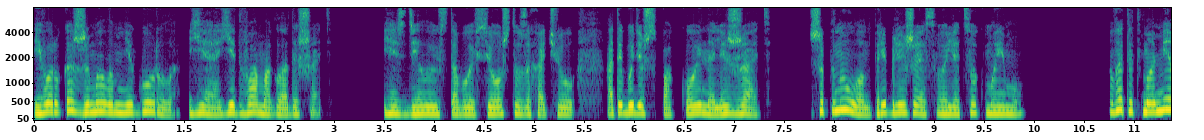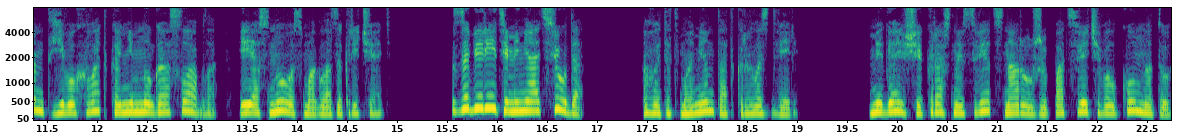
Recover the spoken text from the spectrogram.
Его рука сжимала мне горло, я едва могла дышать. «Я сделаю с тобой все, что захочу, а ты будешь спокойно лежать», — шепнул он, приближая свое лицо к моему. В этот момент его хватка немного ослабла, и я снова смогла закричать. «Заберите меня отсюда!» В этот момент открылась дверь. Мигающий красный свет снаружи подсвечивал комнату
